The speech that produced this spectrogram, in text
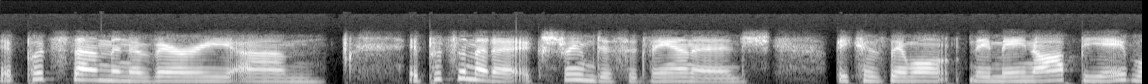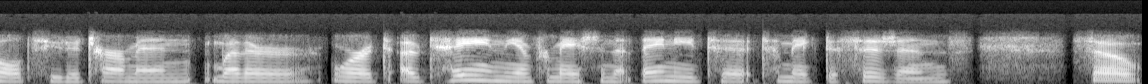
it puts them in a very, um, it puts them at an extreme disadvantage because they won't, they may not be able to determine whether or obtain the information that they need to, to make decisions. So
